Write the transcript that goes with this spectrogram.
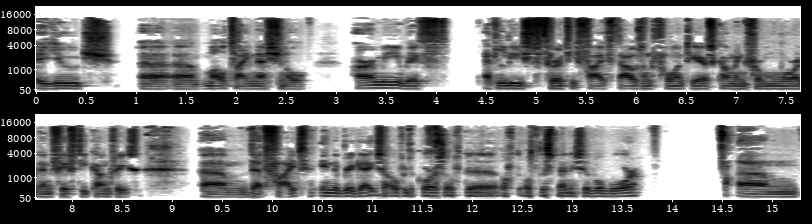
a huge uh, uh, multinational army with at least 35,000 volunteers coming from more than 50 countries um, that fight in the brigades over the course of the of the, of the Spanish Civil War. Um,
